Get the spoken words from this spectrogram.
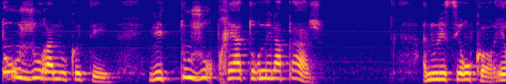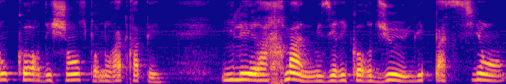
toujours à nos côtés. Il est toujours prêt à tourner la page, à nous laisser encore et encore des chances pour nous rattraper. Il est Rahman, miséricordieux, il est patient,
